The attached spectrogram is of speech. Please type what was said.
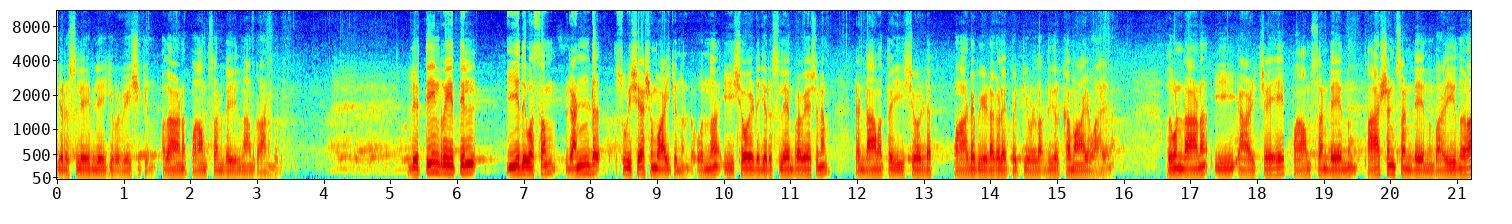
ജെറുസലേമിലേക്ക് പ്രവേശിക്കുന്നു. അതാണ് പാം സൺഡേയിൽ നാം കാണുന്നത്. ലത്തീൻ റീത്തിൽ ഈ ദിവസം രണ്ട് സുവിശേഷം വായിക്കുന്നുണ്ട്. ഒന്ന് ഈശോയുടെ ജെറുസലേം പ്രവേശനം. രണ്ടാമത്തെ ഈശോയുടെ പാഠപീഠകളെ പറ്റിയുള്ള ദീർഘമായ വായന. അതുകൊണ്ടാണ് ഈ ആഴ്ചയെ പാം സൺഡേ എന്നും പാഷൻ സൺഡേ എന്നും പറയുന്നത്.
